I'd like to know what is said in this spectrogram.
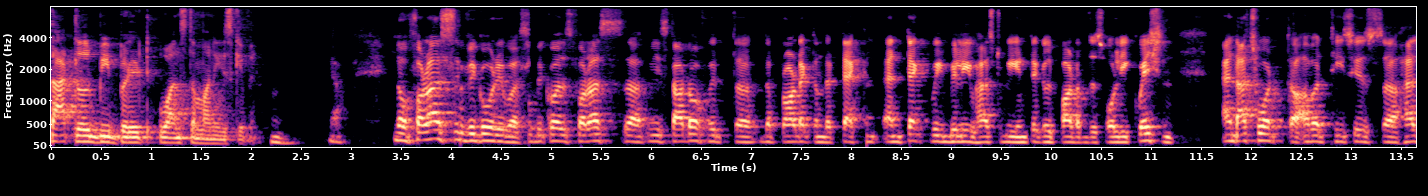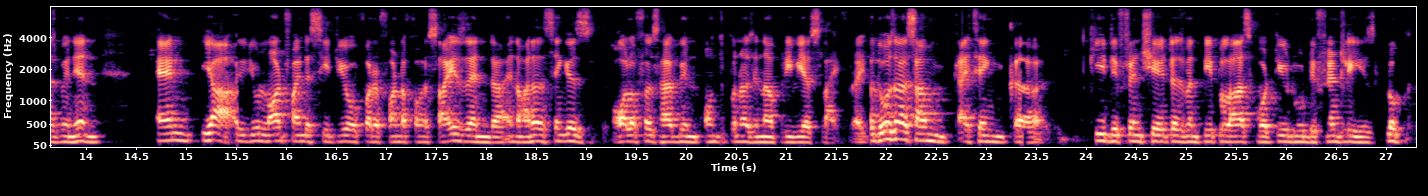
That'll be built once the money is given. Yeah. No, for us, we go reverse because for us, uh, we start off with uh, the product and the tech. And tech, we believe, has to be integral part of this whole equation. And that's what uh, our thesis uh, has been in. And yeah, you'll not find a CTO for a fund of our size. And, uh, and another thing is, all of us have been entrepreneurs in our previous life, right? Those are some, I think, uh, key differentiators when people ask what you do differently is look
